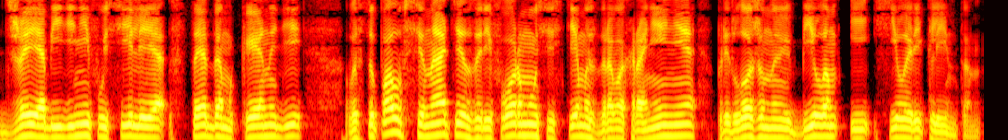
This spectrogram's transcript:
Джей, объединив усилия с Тедом Кеннеди, выступал в Сенате за реформу системы здравоохранения, предложенную Биллом и Хиллари Клинтон.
